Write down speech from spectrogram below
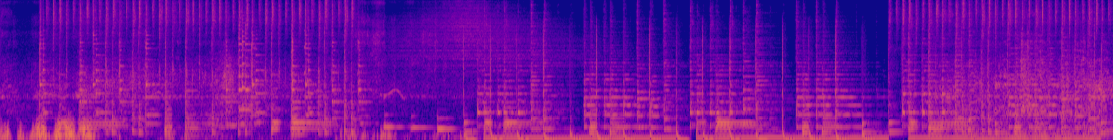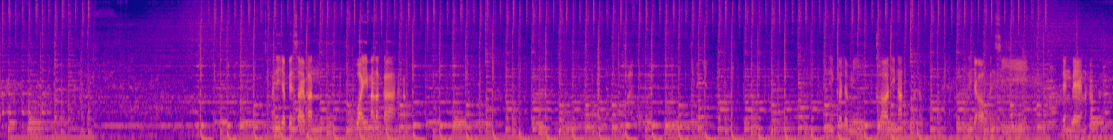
นนี้จะเป็นสายพันธุ์ไวมะละกานะครับ อันนี้ก็จะมีคอร์ดินัทนะครับ อันนี้จะออกเป็นสีแดงๆนะครับตัวนี้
